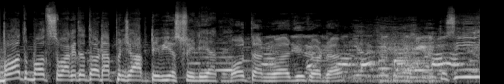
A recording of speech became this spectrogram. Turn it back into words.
ਬਹੁਤ ਬਹੁਤ ਸਵਾਗਤ ਹੈ ਤੁਹਾਡਾ ਪੰਜਾਬ ਟੀਵੀ ਆਸਟ੍ਰੇਲੀਆ ਤੇ। ਬਹੁਤ ਧੰਨਵਾਦ ਜੀ ਤੁਹਾਡਾ। ਤੁਸੀਂ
